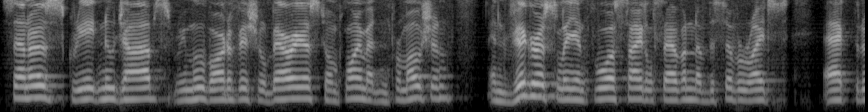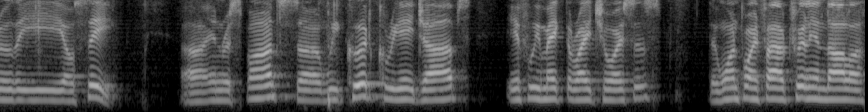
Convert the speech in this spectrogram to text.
centers, create new jobs, remove artificial barriers to employment and promotion, and vigorously enforce Title VII of the Civil Rights Act through the EEOC. Uh, in response, uh, we could create jobs if we make the right choices. The $1.5 trillion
